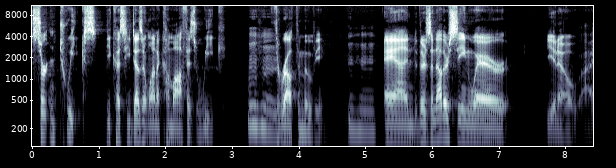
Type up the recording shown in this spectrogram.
certain tweaks because he doesn't want to come off as weak Mm-hmm. throughout the movie. Mm-hmm. And there's another scene where, you know, I,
